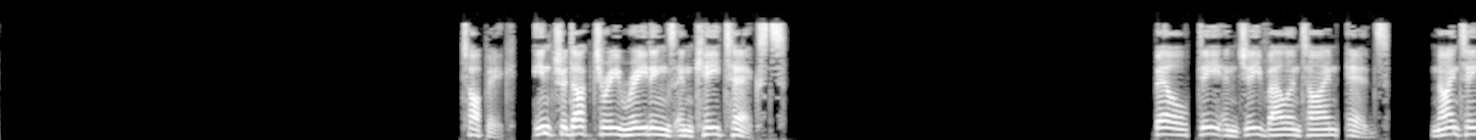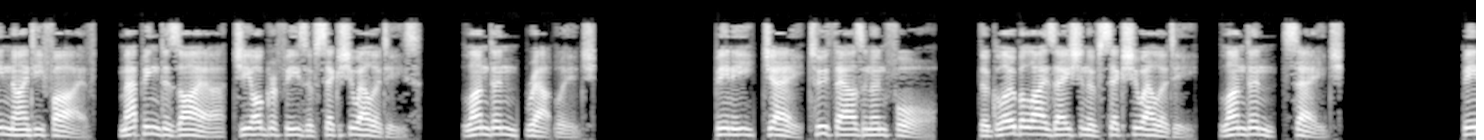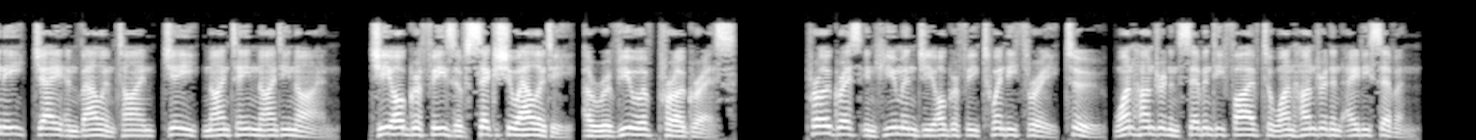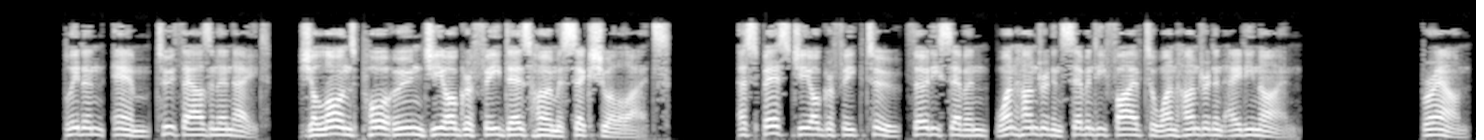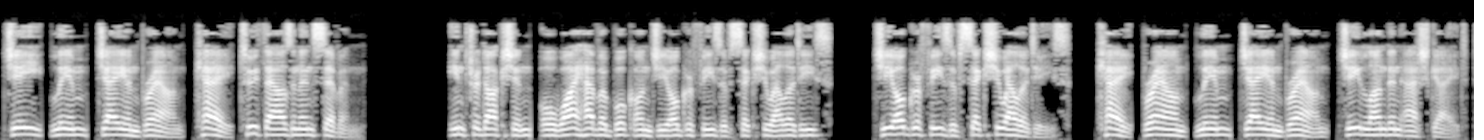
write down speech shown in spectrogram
Topic: Introductory readings and key texts. Bell, D. and G. Valentine, eds. 1995. Mapping Desire, Geographies of Sexualities. London, Routledge. Binnie, J. 2004. The Globalization of Sexuality. London, Sage. Binnie, J. and Valentine, G. 1999. Geographies of Sexuality, A Review of Progress. Progress in Human Geography 23 175–187. Blidon, M. 2008. Jalons pour une géographie des homosexualités. Espace géographique 2 37, 175 to 189. Brown, G., Lim, J. and Brown, K. 2007. Introduction, or Why Have a Book on Geographies of Sexualities? Geographies of Sexualities. K. Brown, Lim, J. and Brown, G. London Ashgate.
